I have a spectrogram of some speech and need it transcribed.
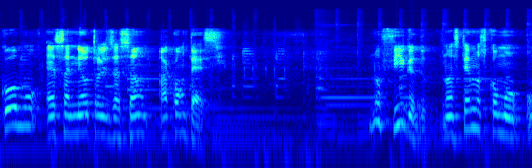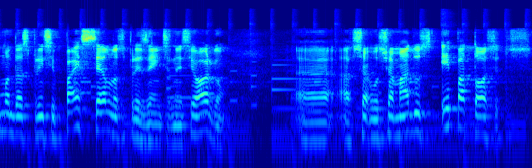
como essa neutralização acontece. No fígado, nós temos como uma das principais células presentes nesse órgão uh, os chamados hepatócitos.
